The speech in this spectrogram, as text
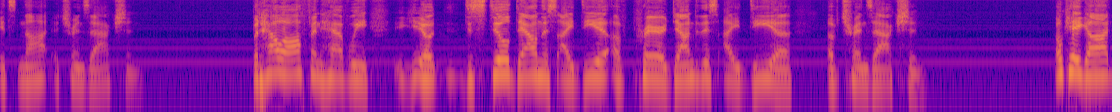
it's not a transaction. But how often have we, you know, distilled down this idea of prayer down to this idea of transaction? Okay, God,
